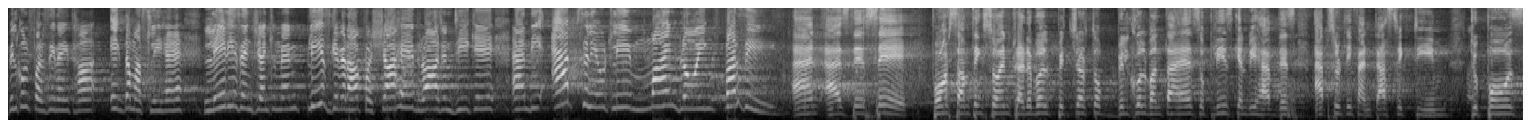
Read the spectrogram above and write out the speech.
बिल्कुल फर्जी नहीं था एकदम असली है। Ladies and gentleman please give it up for Shahid Raj and DK and the absolutely mind blowing Farzi and as they say for something so incredible picture तो बिल्कुल बनता है। So please can we have this absolutely fantastic team to pose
